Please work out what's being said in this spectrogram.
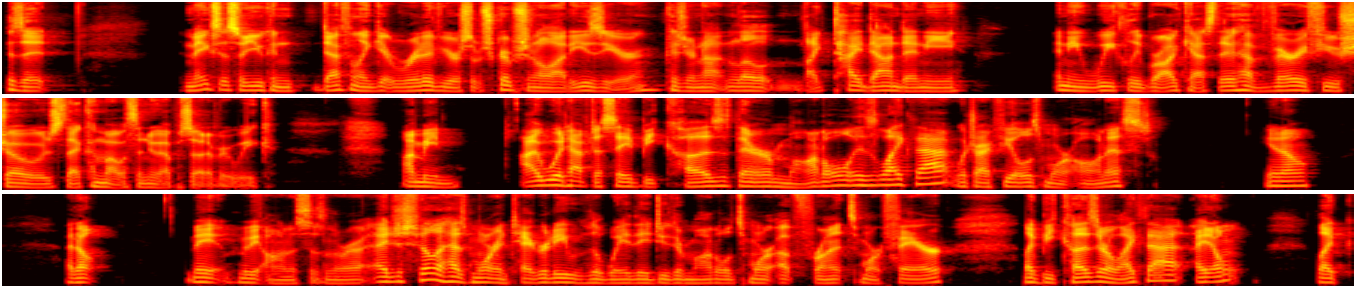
Because it it makes it so you can definitely get rid of your subscription a lot easier because you're not little, like tied down to any any weekly broadcast. They have very few shows that come out with a new episode every week. i mean i would have to say because their model is like that which i feel is more honest you know? I don't maybe, maybe honest isn't the right i just feel it has more integrity with the way they do their model. It's more upfront it's more fair. Like because they're like that i don't like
